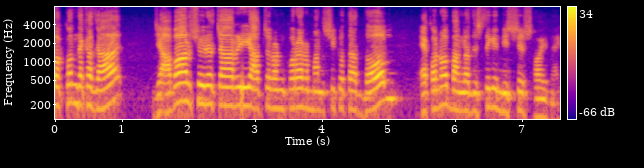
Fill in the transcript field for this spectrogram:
লক্ষণ দেখা যায় যে আবার স্বৈরাচারী আচরণ করার মানসিকতার দল এখনও বাংলাদেশ থেকে নিঃশেষ হয় নাই।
